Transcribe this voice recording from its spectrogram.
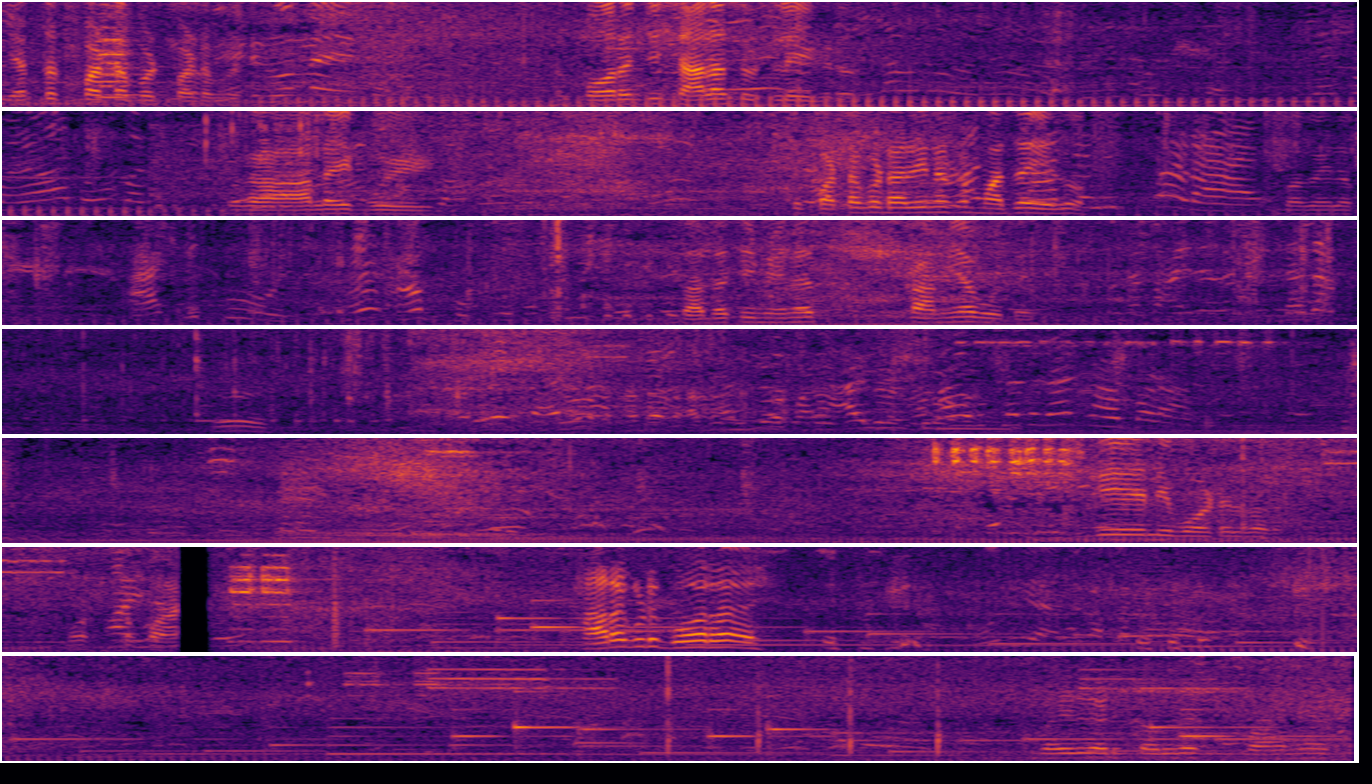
येतात पटापट पटापट. पोरांची शाळा सुटली इकडं. बघा आला एक वेळ पटापट आली ना का मजा येईल हो. बघायला. दादाची मेहनत कामयाब होत आहे. गेली बॉटल बघा मस्त पाणी. खारा कुठे गोर आहे? बैलगाडी चाललं पाण्यात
